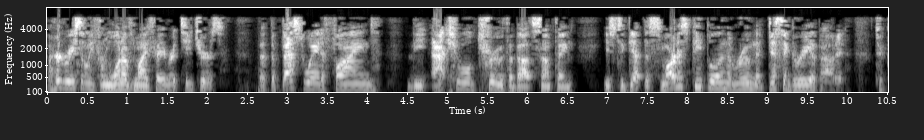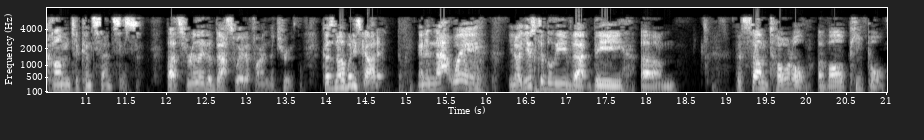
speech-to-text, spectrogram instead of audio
I heard recently from one of my favorite teachers that the best way to find the actual truth about something is to get the smartest people in the room that disagree about it to come to consensus. That's really the best way to find the truth. Because nobody's got it. And in that way, you know, I used to believe that the, um, the sum total of all people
